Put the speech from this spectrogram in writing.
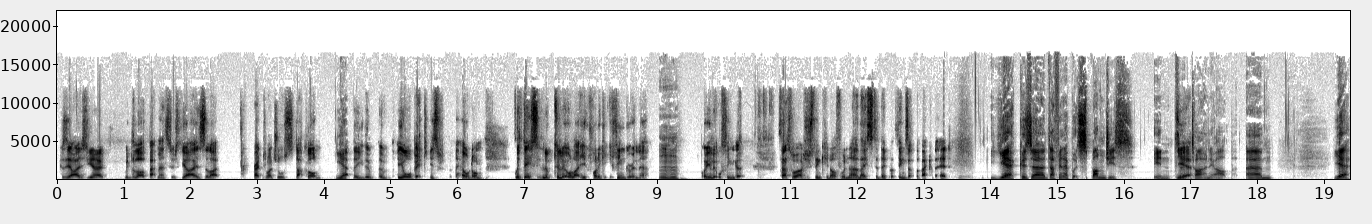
Because the eyes, you know, with a lot of Batman suits, the eyes are like pretty much all stuck on. yeah. The, the, the orbit is held on. With this, it looked a little like you could probably get your finger in there hmm or your little finger. So that's what I was just thinking of when uh, they said they put things up the back of the head. Yeah, because uh, I think they put sponges in to Yeah. tighten it up. Um, yeah,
